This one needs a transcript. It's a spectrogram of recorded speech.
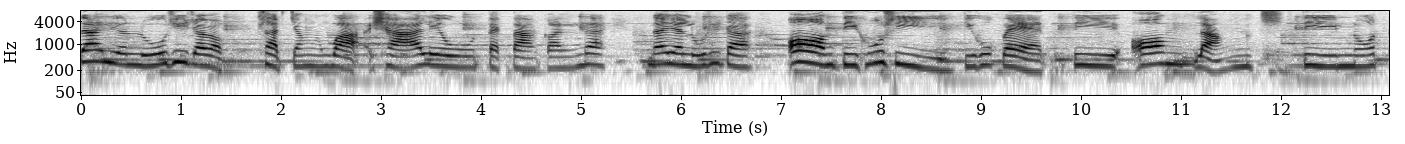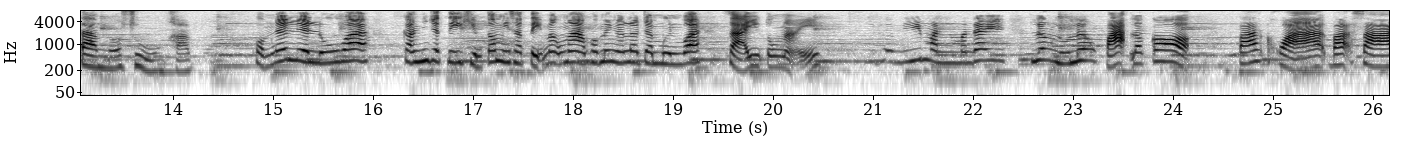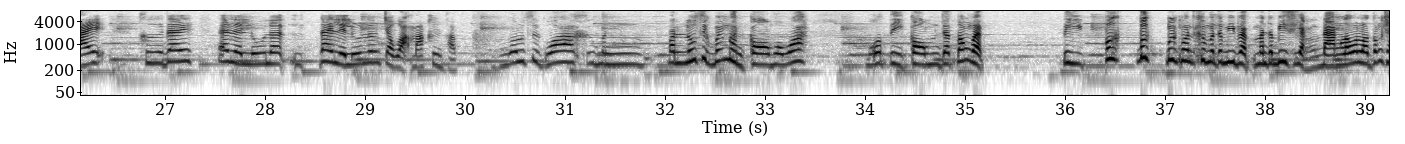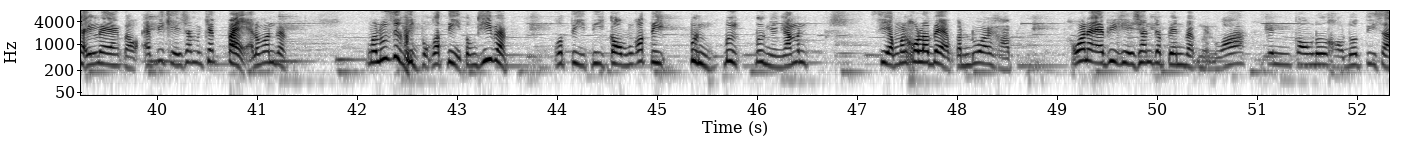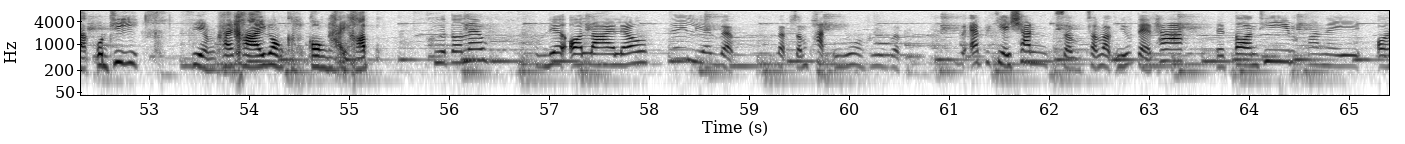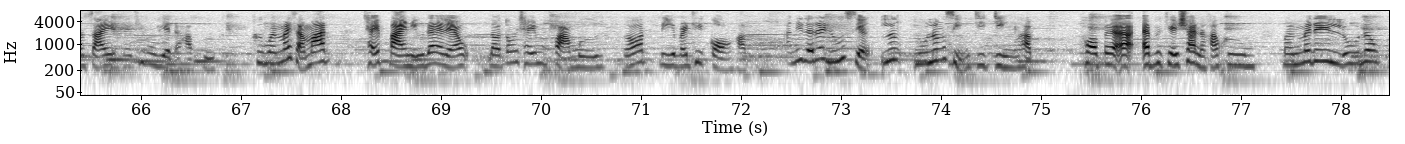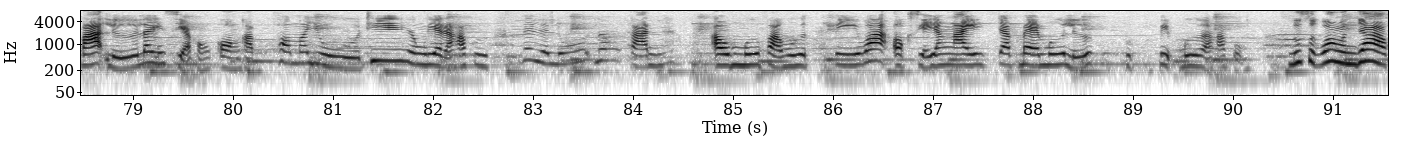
ได้เรียนรู้ที่จะแบบสัดจังหวะช้าเร็วแตกต่างกันได้ ได้เรียนรู้ที่จะ อ้อมตีคู่สี่ตีคู่แปดตีอ้อมหลัง ตีโน้ตตามโน้ตสูงครับ ผมได้เรียนรู้ว่าการที่จะตีขิมต้องมีสติมากๆ เพราะไม่งั้นเราจะมึนว่าสายอยู่ตรงไหนเทอมนี้มันมันได้เรื่องรู้เรื่องปะแล้วก็ปะขวาปะซ้าย คือได้ได้เรียนรู้และได้เรียนรู้เรื่องจังหวะมากขึ้นครับผมก็รู้สึกว่าคือมันมันรู้สึกไม่เหมือนกลองเพราะว่าปกติกลองมันจะต้องแบบ ตีปึ๊กปึ๊กปึ๊กมันคือมันจะมีแบบมันจะมีเสียงดังแล้วเราต้องใช้แรงแต่แอปพลิเคชันมันแค่แตะแล้วมันแบบ มันรู้สึกผิดปกติตรงที่แบบปกติตีกลองมันก็ตีปึ้งปึ้งปึ้งอย่างเงี้ยมันเสียงมันคนละแบบกันด้วยครับ เพราะว่าในแอปพลิเคชันจะเป็นแบบเหมือนว่า เป็นกลองโดยของดนตรีสากลที่เสียงคล้ายๆกลองกลองไทยครับ คือตอนแรกผมเรียนออนไลน์แล้วได้เรียนแบบแบบสัมผัสนิ้วอะคือแบบ แอปพลิเคชันสำสำหรับนิ้วแต่ถ้าแต่ตอนที่มาในออนไซต์ในที่โรงเรียนนะครับคือคือมันไม่สามารถใช้ปลายนิ้วได้แล้ว เราต้องใช้ฝ่ามือ แล้วก็ตีไปที่กองครับ อันนี้เราได้รู้เสียงเรื่องรู้เรื่องเสียงจริงๆครับ พอเป็นแอปพลิเคชันนะครับคือมันไม่ได้รู้เรื่องปะหรือได้ยินเสียงของกองครับ พอมาอยู่ที่โรงเรียนนะครับคือได้เรียนรู้เรื่องการเอามือฝ่ามือตีว่าออกเสียงยังไงจะแบมือหรือปิดมืออะครับผม รู้สึกว่ามันยาก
